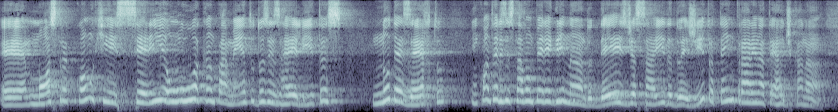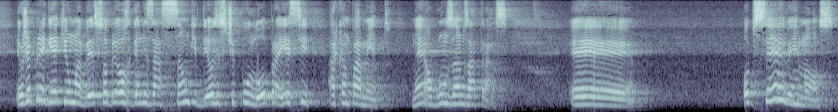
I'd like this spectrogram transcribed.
É, mostra como que seria o acampamento dos israelitas no deserto enquanto eles estavam peregrinando, desde a saída do Egito até entrarem na terra de Canaã. Eu já preguei aqui uma vez sobre a organização que Deus estipulou para esse acampamento, né, alguns anos atrás. É... Observem, irmãos,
